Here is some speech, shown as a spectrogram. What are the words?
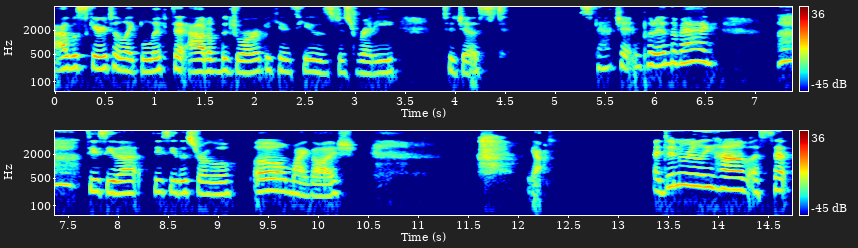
I, was scared to like lift it out of the drawer because he was just ready to just snatch it and put it in the bag. Do you see that? Do you see the struggle? Oh my gosh. yeah. I didn't really have a set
